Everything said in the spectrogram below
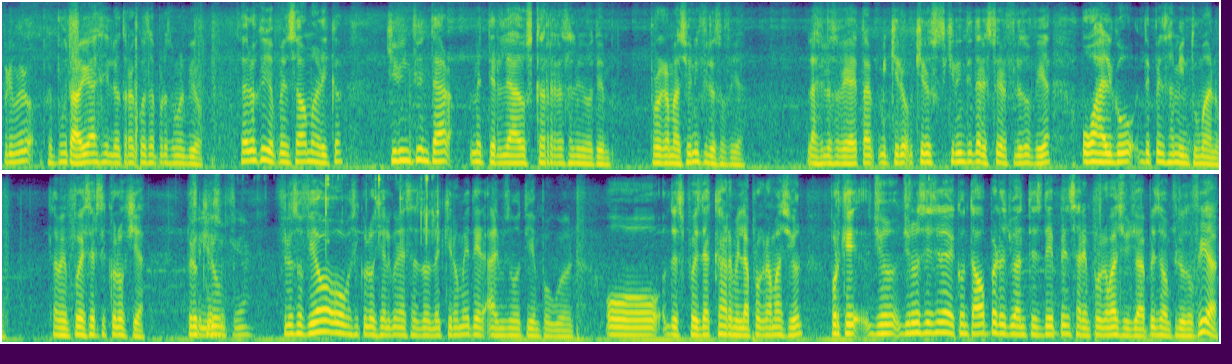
primero, fue puta, voy a decirle otra cosa, pero se me olvidó. ¿Sabes lo que yo pensaba, marica? Quiero intentar meterle a dos carreras al mismo tiempo. Programación y filosofía. La filosofía, ta- me quiero, quiero, quiero intentar estudiar filosofía o algo de pensamiento humano. También puede ser psicología. Pero quiero, Filosofía. filosofía o psicología, alguna de esas dos, le quiero meter al mismo tiempo, weón. O después de acabarme la programación, porque yo, yo no sé si le he contado, pero yo antes de pensar en programación, yo había pensado en filosofía.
